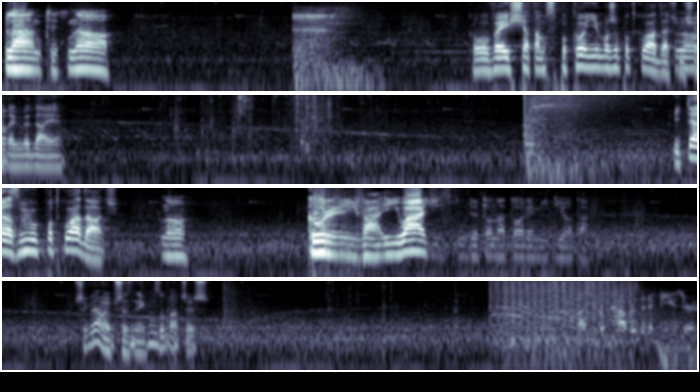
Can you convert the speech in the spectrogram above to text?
Planted, no. Koło wejścia tam spokojnie może podkładać, mi No. się tak wydaje. I teraz bym mógł podkładać. No. Kurwa, i łazi z tym detonatorem, idiota. Przegramy przez niego, zobaczysz. Must recover the diffuser.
